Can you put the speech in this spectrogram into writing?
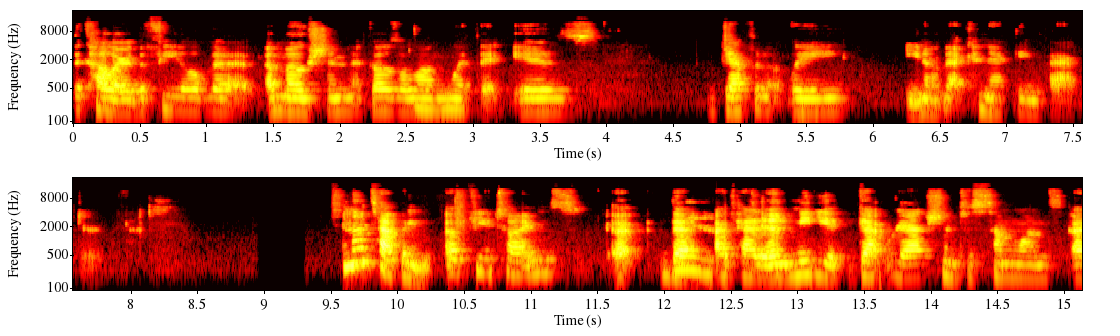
the color, the feel, the emotion that goes along mm-hmm. with it is definitely, you know, that connecting factor and that's happened a few times uh, that yeah. I've had an immediate gut reaction to someone's uh,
